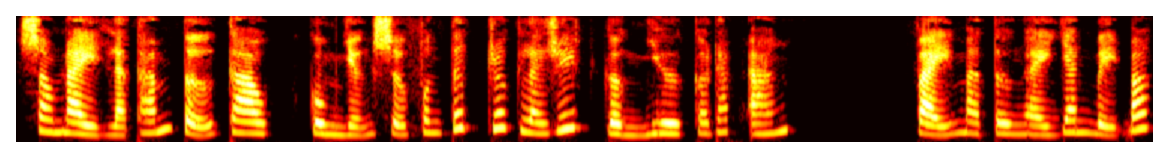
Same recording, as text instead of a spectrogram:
Sau này là thám tử cao cùng những sự phân tích rất logic gần như có đáp án. Vậy mà từ ngày danh bị bắt,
